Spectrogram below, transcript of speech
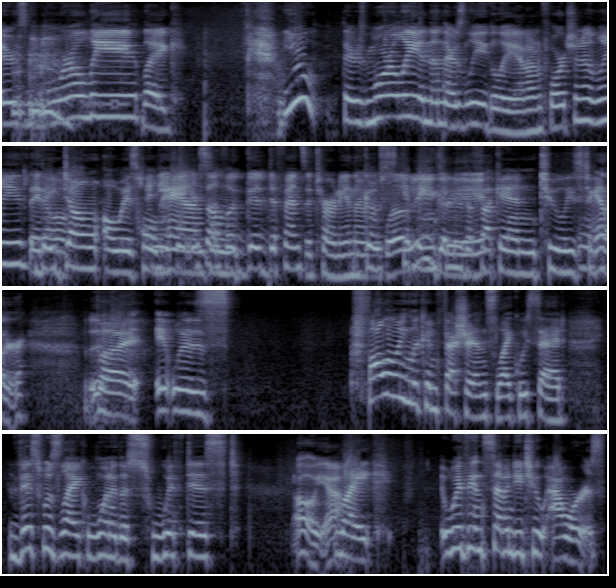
there's morally like you there's morally, and then there's legally, and unfortunately, they, they don't. don't, always hold hands And you get yourself a good defense attorney, and they're go like, well, skipping through the legally. fucking toolies together. But it was following the confessions, like we said, this was like one of the swiftest, Oh yeah, like within 72 hours.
